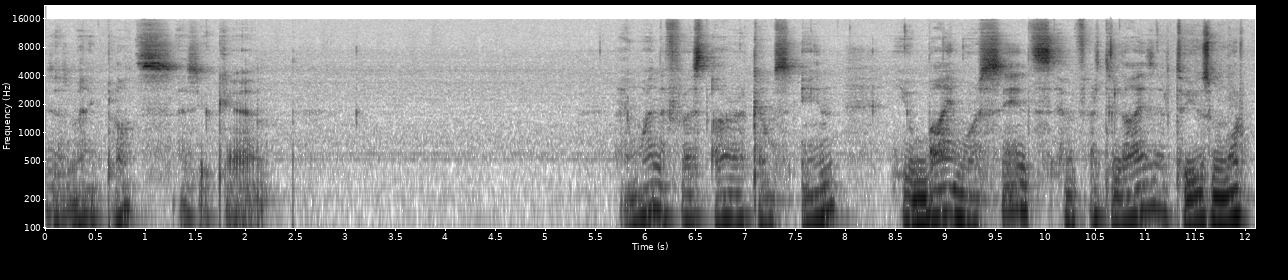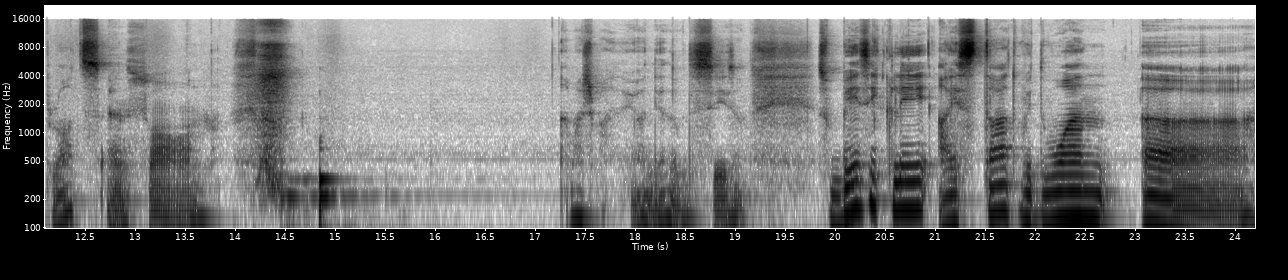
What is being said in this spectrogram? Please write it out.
use as many plots as you can. And when the first harvest comes in, you buy more seeds and fertilizer to use more plots and so on. How much money? At the end of the season. So basically I start with one uh,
